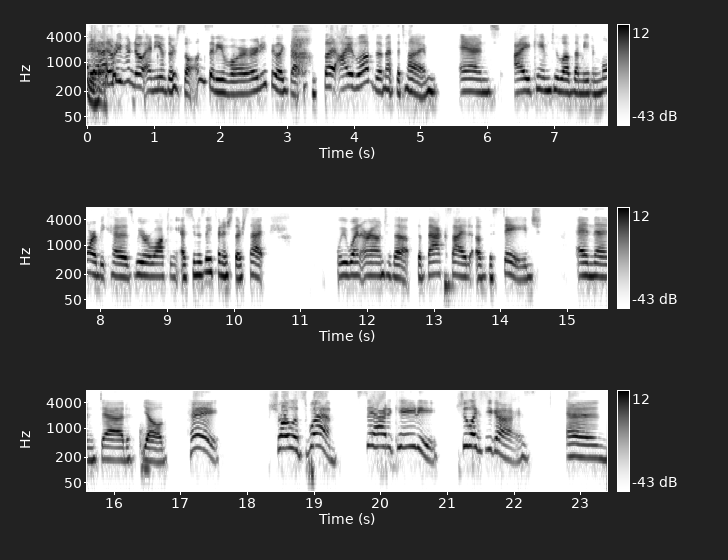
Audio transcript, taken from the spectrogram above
Yeah. I, don't even know any of their songs anymore or anything like that. But I loved them at the time. And I came to love them even more because we were walking as soon as they finished their set. We went around to the the back side of the stage, and then Dad yelled, "Hey, Charlotte's Web, say hi to Katie. She likes you guys." And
